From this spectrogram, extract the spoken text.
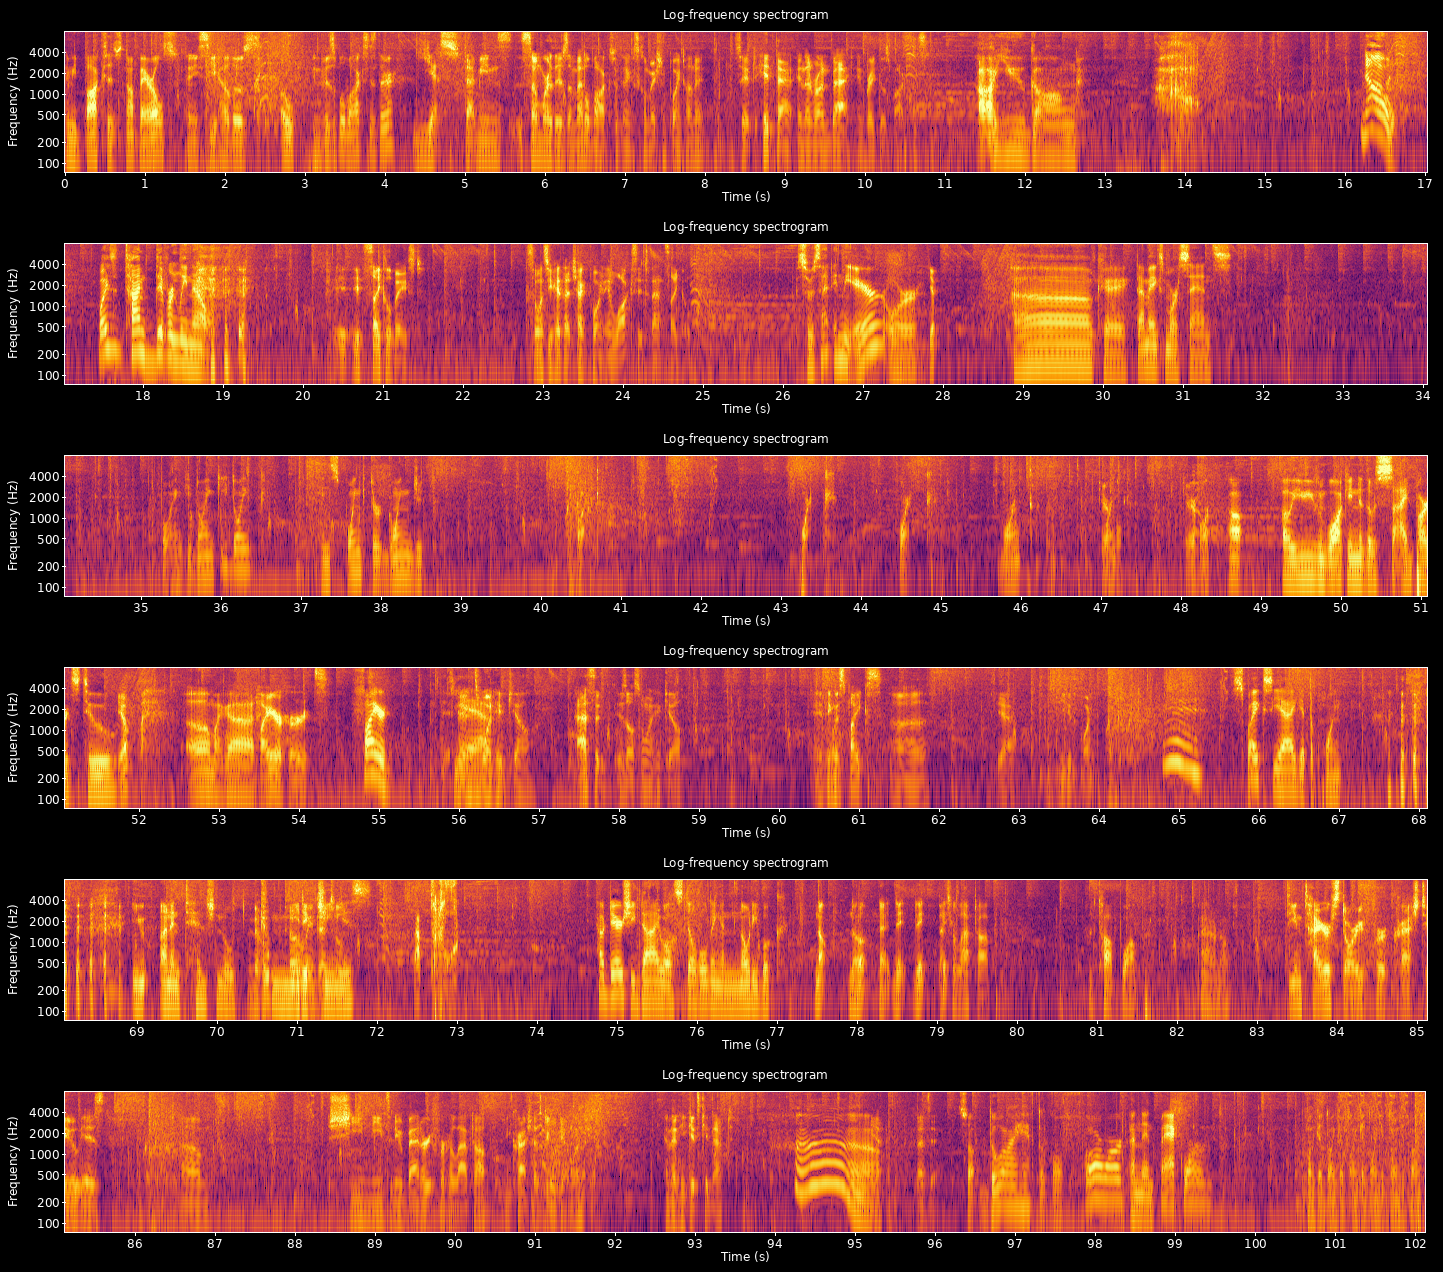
I mean boxes, not barrels. And you see how those Oh, invisible boxes there? yes. That means somewhere there's a metal box with an exclamation point on it. So you have to hit that and then run back and break those boxes. Are you gong? No! Why is it timed differently now? It, it's cycle based. So once you hit that checkpoint, it locks it to that cycle. so is that in the air or? Yep. Uh, okay, that makes more sense. Boinky doinky doink. In spoinkter goingjit. Boink. Boink. Boink. Boink. Careful. Boink. Careful. Oh, oh, you even walk into those side parts too? Yep. Oh my god. Fire hurts. Fire. And it's Yeah. one hit kill. Acid is also one hit kill. Anything with spikes. Uh, yeah. You get the point. Eh, spikes, yeah, I get the point. you unintentional Nope, comedic totally genius. How dare she die while still holding a naughty book? No, no, that, that, that, That's her laptop. her top wop. I don't know. The entire story for Crash 2 is um, she needs a new battery for her laptop, and Crash has to go get one. And then he gets kidnapped. Oh. Yeah, that's it. So do I have to go forward and then backward? Doink it, doink it, doink it, doink it, doink it, doink.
